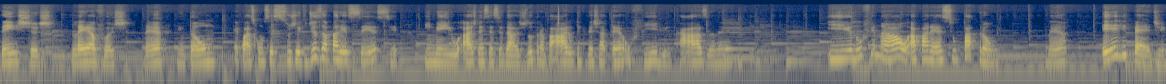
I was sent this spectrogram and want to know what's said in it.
deixas, levas, né? Então é quase como se esse sujeito desaparecesse em meio às necessidades do trabalho, tem que deixar até o filho em casa, né? Enfim. E no final aparece o patrão, né? Ele pede.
